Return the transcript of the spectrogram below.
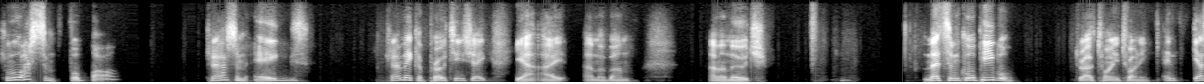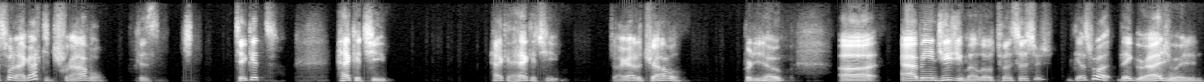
Can we watch some football? Can I have some eggs? Can I make a protein shake? Yeah, I, I'm a bum. I'm a mooch. Met some cool people throughout 2020. And guess what? I got to travel because tickets, hecka cheap, hecka hecka cheap. So I got to travel. Pretty dope. Uh, Abby and Gigi, my little twin sisters, guess what? They graduated.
